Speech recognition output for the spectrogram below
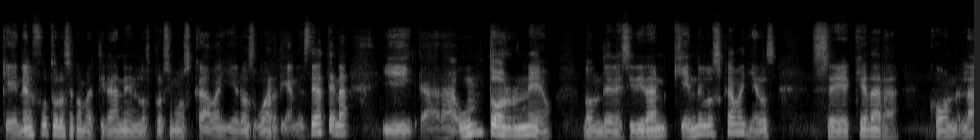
que en el futuro se convertirán en los próximos caballeros guardianes de Atena y hará un torneo donde decidirán quién de los caballeros se quedará con la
